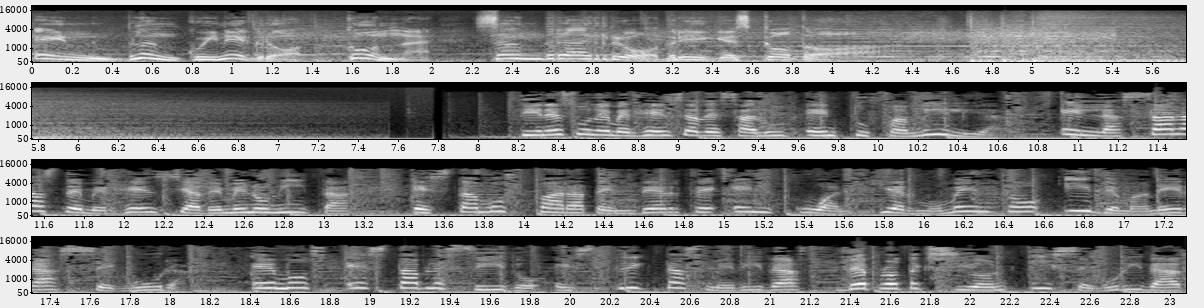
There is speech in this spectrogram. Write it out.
en blanco y negro, con Sandra Rodríguez Coto. Tienes una emergencia de salud en tu familia. En las salas de emergencia de Menonita estamos para atenderte en cualquier momento y de manera segura. Hemos establecido estrictas medidas de protección y seguridad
